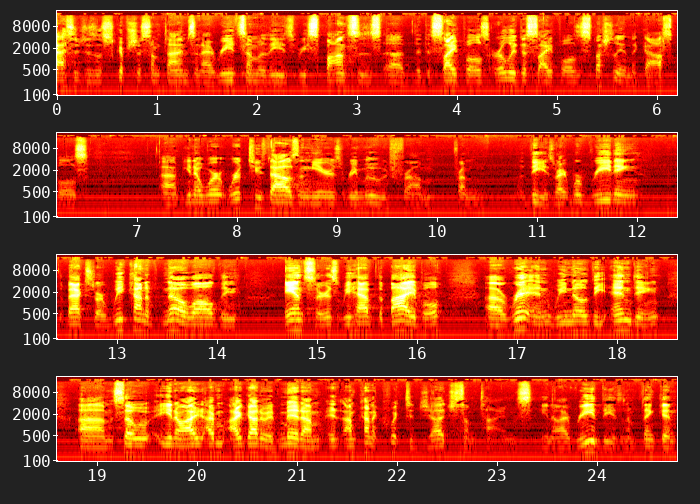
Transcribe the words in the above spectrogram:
passages of Scripture sometimes, and I read some of these responses of the disciples, early disciples, especially in the Gospels, um, you know, we're, we're 2,000 years removed from, from these, right? We're reading the backstory. We kind of know all the answers. We have the Bible uh, written. We know the ending. Um, so, you know, I, I'm, I've got to admit, I'm, I'm kind of quick to judge sometimes. You know, I read these and I'm thinking,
